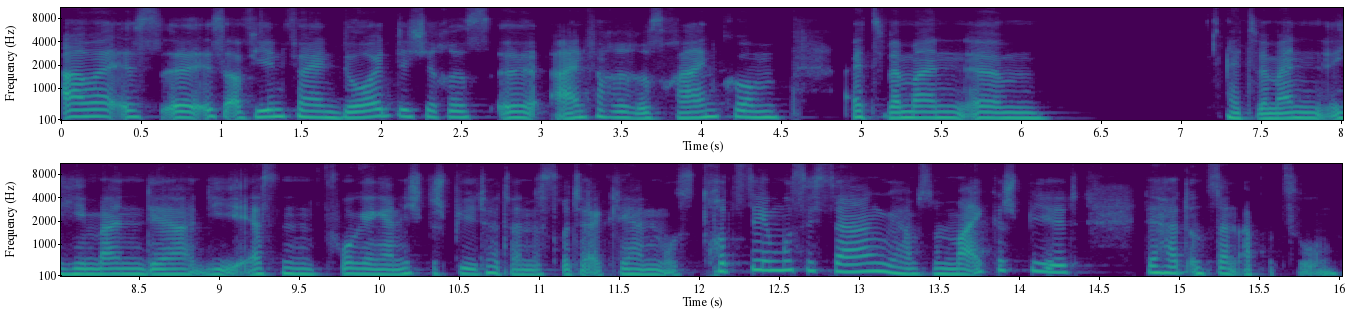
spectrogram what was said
Aber es äh, ist auf jeden Fall ein deutlicheres, äh, einfacheres Reinkommen, als wenn man, ähm, als wenn man jemanden, der die ersten Vorgänger nicht gespielt hat, dann das dritte erklären muss. Trotzdem muss ich sagen, wir haben es mit Mike gespielt, der hat uns dann abgezogen.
